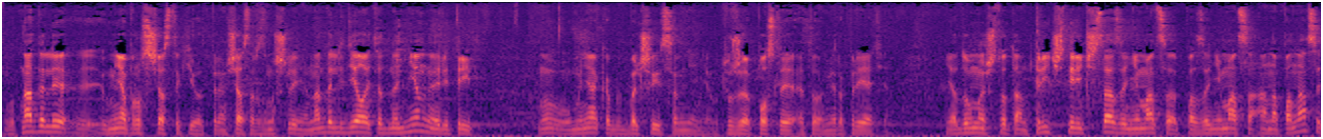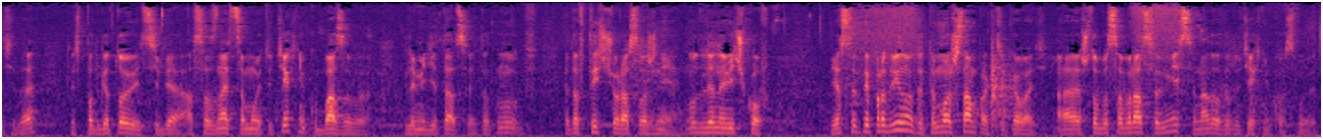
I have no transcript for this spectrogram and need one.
Вот надо ли, э, у меня просто сейчас такие вот, прямо сейчас размышления, надо ли делать однодневный ретрит? Ну, у меня как бы большие сомнения, вот уже после этого мероприятия. Я думаю, что там 3-4 часа заниматься, позаниматься анапанасати, да, то есть подготовить себя, осознать саму эту технику базовую для медитации, это, ну, это в тысячу раз важнее, ну, для новичков. Если ты продвинутый, ты можешь сам практиковать, а чтобы собраться вместе, надо вот эту технику освоить.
